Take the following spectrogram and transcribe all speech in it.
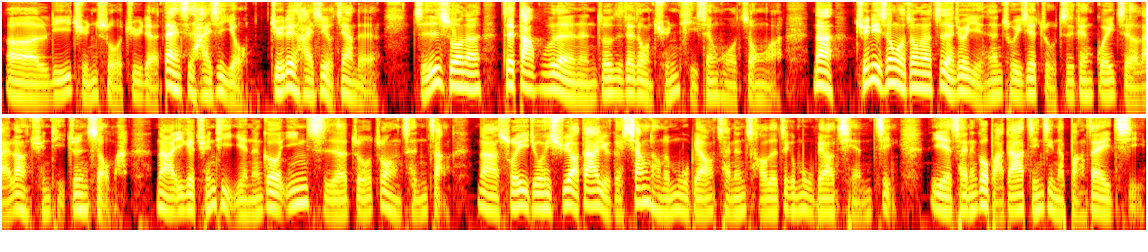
呃离群所居的，但是还是有。绝对还是有这样的，只是说呢，在大部分的人都是在这种群体生活中啊。那群体生活中呢，自然就会衍生出一些组织跟规则来让群体遵守嘛。那一个群体也能够因此而茁壮成长。那所以就会需要大家有个相同的目标，才能朝着这个目标前进，也才能够把大家紧紧的绑在一起。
